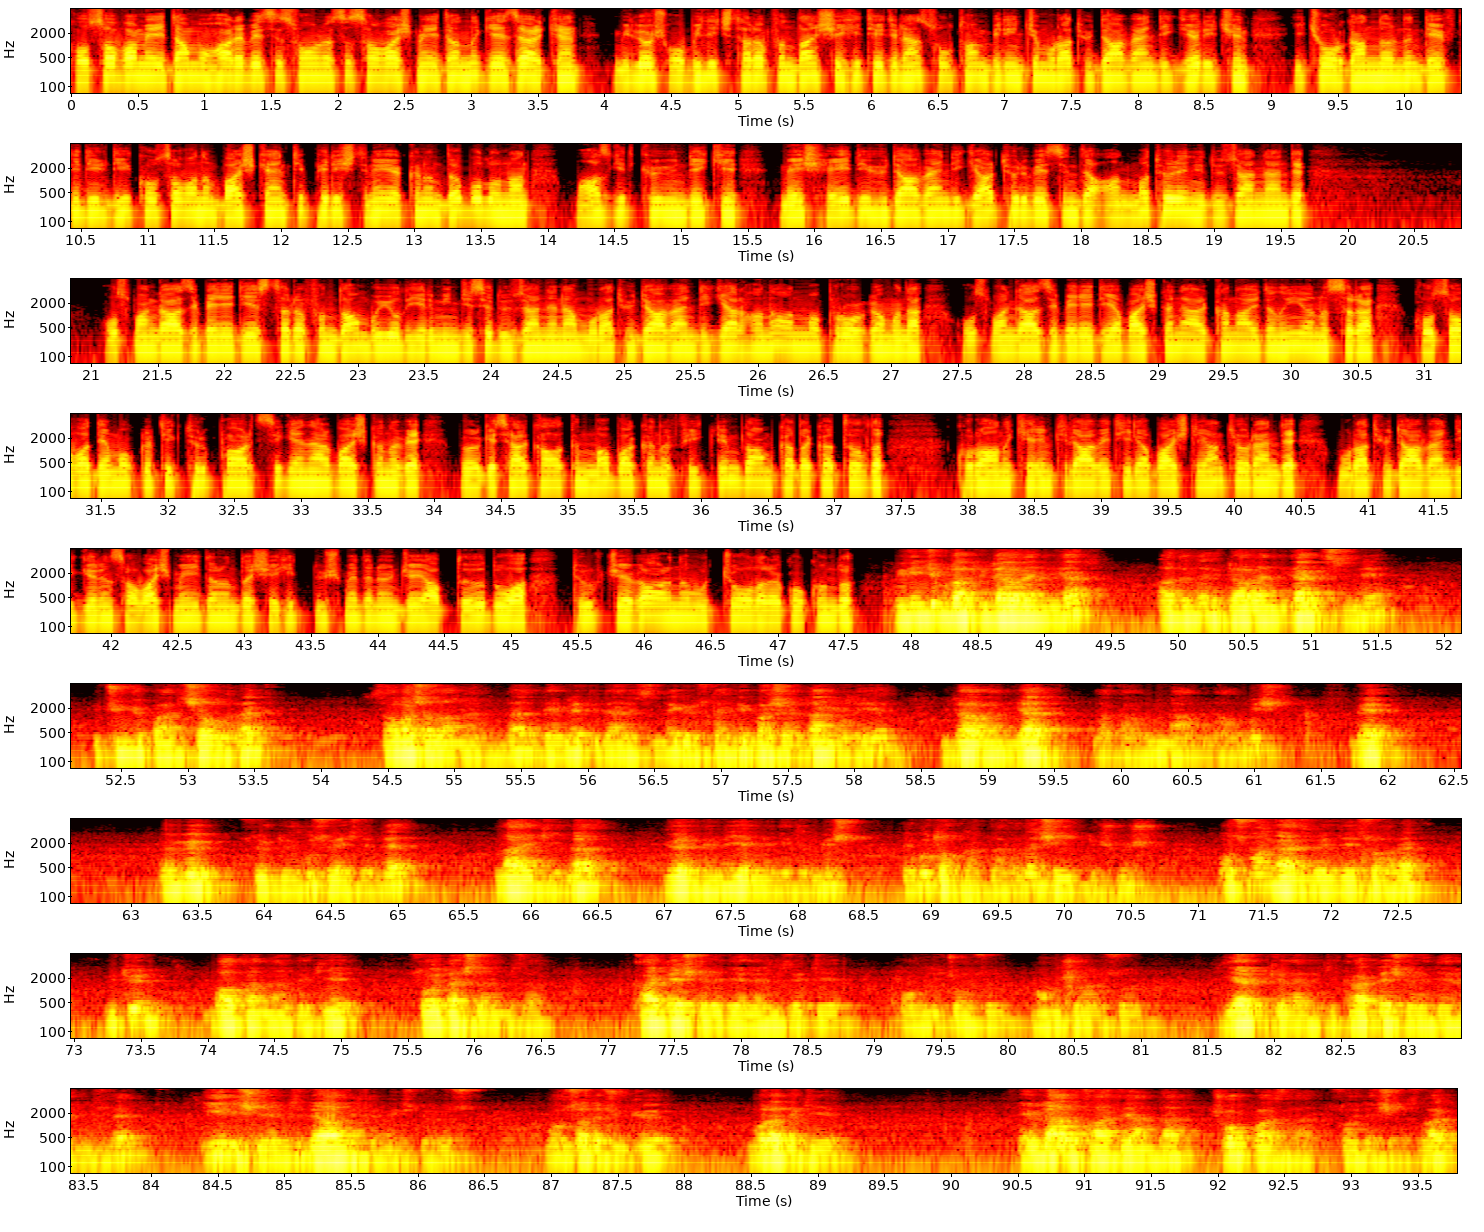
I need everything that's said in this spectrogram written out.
Kosova Meydan Muharebesi sonrası savaş meydanını gezerken Miloš Obilić tarafından şehit edilen Sultan 1. Murat Hüdavendigar için iç organlarının defnedildiği Kosova'nın başkenti Priştine yakınında bulunan Mazgit köyündeki Meşhedi Hüdavendigar Türbesi'nde anma töreni düzenlendi. Osman Gazi Belediyesi tarafından bu yıl 20.si düzenlenen Murat Hüdavendigar Han'ı anma programına Osman Gazi Belediye Başkanı Erkan Aydın'ın yanı sıra Kosova Demokratik Türk Partisi Genel Başkanı ve Bölgesel Kalkınma Bakanı Fikrim Damka da katıldı. Kur'an-ı Kerim tilavetiyle başlayan törende Murat Hüdavendigar'ın savaş meydanında şehit düşmeden önce yaptığı dua Türkçe ve Arnavutça olarak okundu. 1. Murat Hüdavendigar adını Hüdavendigar ismini 3. padişah olarak savaş alanlarında devlet idaresinde gösterdiği başarıdan dolayı Hüdavendigar lakabının namını almış ve ömür sürdüğü bu süreçte de layıkıyla görevlerini yerine getirmiş ve bu topraklarda da şehit düşmüş. Osman Gazi Belediyesi olarak bütün Balkanlardaki soydaşlarımıza, kardeş belediyelerimizdeki Obiliç olsun, Mamuşa olsun, diğer ülkelerdeki kardeş belediyelerimizle iyi ilişkilerimizi devam ettirmek istiyoruz. Bursa'da çünkü buradaki evladı Fatihan'dan çok fazla soydaşımız var.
